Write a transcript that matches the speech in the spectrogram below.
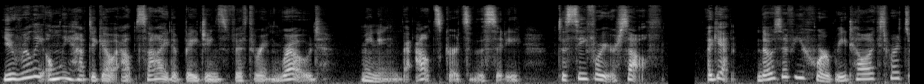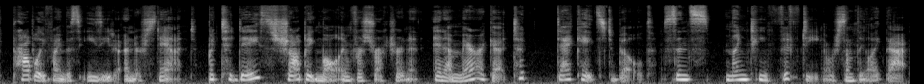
You really only have to go outside of Beijing's Fifth Ring Road, meaning the outskirts of the city, to see for yourself. Again, those of you who are retail experts probably find this easy to understand. But today's shopping mall infrastructure in, in America took decades to build, since 1950 or something like that.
